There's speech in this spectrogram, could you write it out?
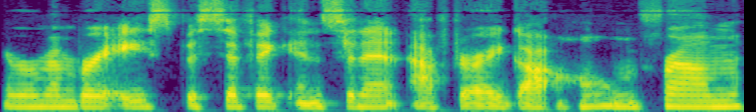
I remember a specific incident after i got home from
